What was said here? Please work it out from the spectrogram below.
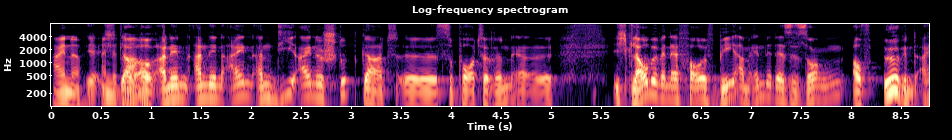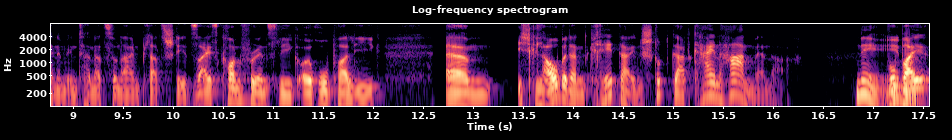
Eine, ja, ich glaube auch. An, den, an, den ein, an die eine Stuttgart-Supporterin. Äh, ich glaube, wenn der VfB am Ende der Saison auf irgendeinem internationalen Platz steht, sei es Conference League, Europa League, ähm, ich glaube, dann kräht da in Stuttgart kein Hahn mehr nach. Nee. Wobei,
